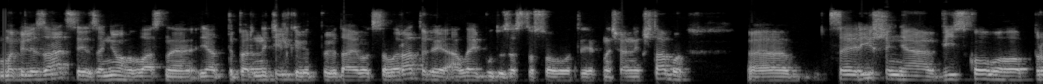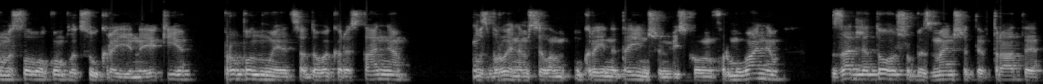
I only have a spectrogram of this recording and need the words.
мобілізації. За нього, власне, я тепер не тільки відповідаю в акселераторі, але й буду застосовувати як начальник штабу. Е, Це рішення військового промислового комплексу України, які пропонується до використання Збройним силам України та іншим військовим формуванням задля того, щоб зменшити втрати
